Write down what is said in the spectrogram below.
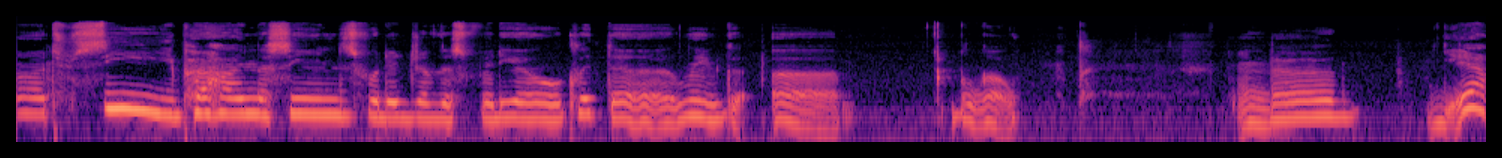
Uh, to see behind the scenes footage of this video, click the link uh, below. And uh, yeah.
